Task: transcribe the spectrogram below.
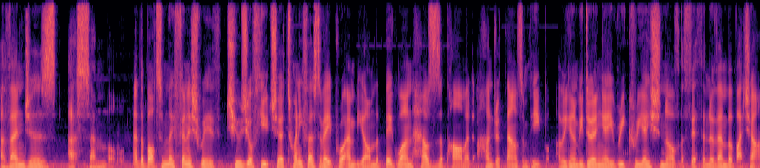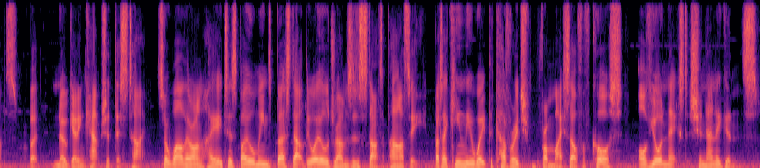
Avengers Assemble. At the bottom, they finish with Choose Your Future, 21st of April and beyond, the big one, Houses of Parliament, 100,000 people. Are we going to be doing a recreation of the 5th of November by chance? But no getting captured this time. So while they're on hiatus, by all means burst out the oil drums and start a party. But I keenly await the coverage, from myself of course, of your next shenanigans.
